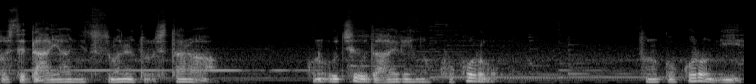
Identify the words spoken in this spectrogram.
そして大愛に包まれるとしたらこの宇宙大霊の心その心に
